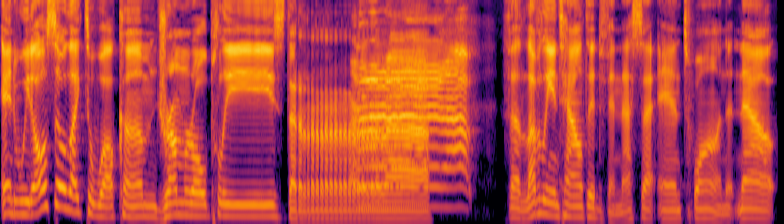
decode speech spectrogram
And we'd also like to welcome, drum roll please, the lovely and talented Vanessa Antoine. Now,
